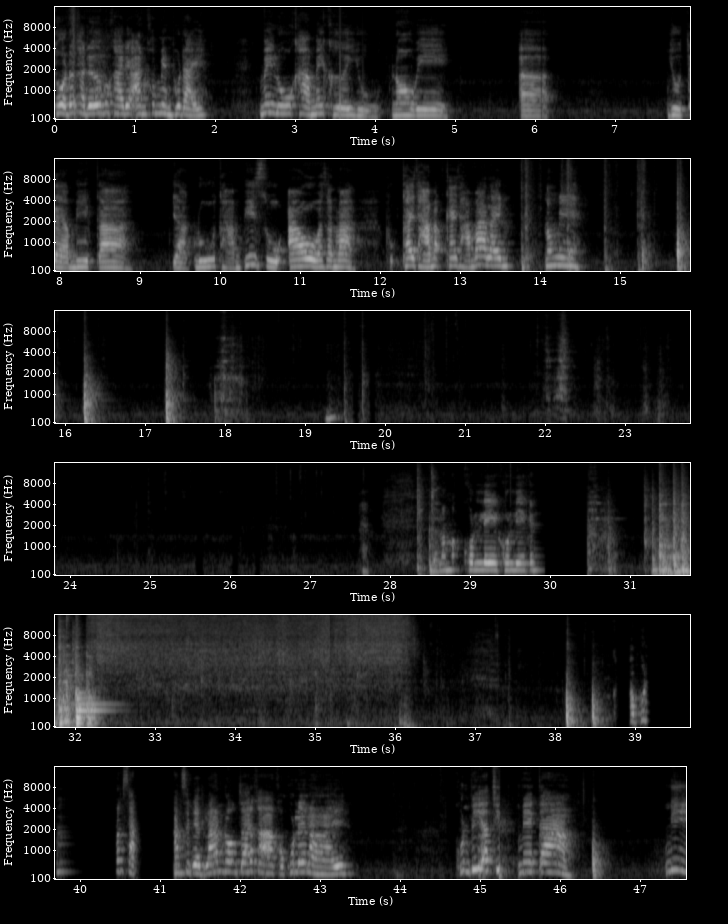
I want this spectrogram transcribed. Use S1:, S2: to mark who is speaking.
S1: โทษนะคะเด้อพ่อค่ะได้อ่านคอมเมนต์ผู้ใด ไม่รู้ค่ะไม่เคยอยู่นอร์เวย์เอ่ออยู่แต่อเมริกา อยากรู้ถามพี่สู่เอาว่าสันว่า ใครถามใครถามว่าอะไรน้องเมย์ เรามาคนเลคนเลกัน ขอบคุณทั้งสามสิบเอ็ดล้านดวงใจค่ะ ขอบคุณหลาย ๆ คุณพี่อาทิตย์เมกา มี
